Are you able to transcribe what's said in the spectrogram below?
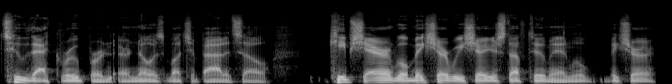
to that group or, or know as much about it. So keep sharing. We'll make sure we share your stuff too, man. We'll make sure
